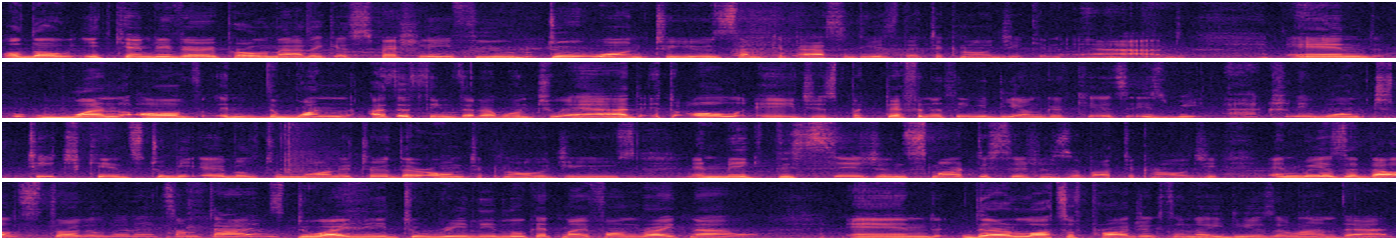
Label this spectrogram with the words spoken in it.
although it can be very problematic, especially if you do want to use some capacities that technology can add. And one of and the one other thing that I want to add at all ages, but definitely with younger kids, is we actually want to teach kids to be able to monitor their own technology use and make decisions, smart decisions about technology. And we as adults struggle with it sometimes. Do I need to really look at my phone right now? And there are lots of projects and ideas around that.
